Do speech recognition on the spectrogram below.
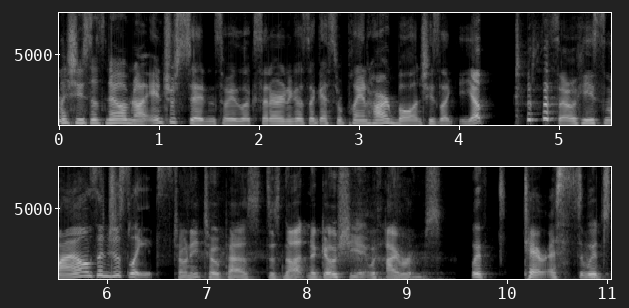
And she says, no, I'm not interested. And so he looks at her and he goes, I guess we're playing hardball. And she's like, yep. so he smiles and just leaves Toni Topaz does not negotiate with Hirams. with terrorists, which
